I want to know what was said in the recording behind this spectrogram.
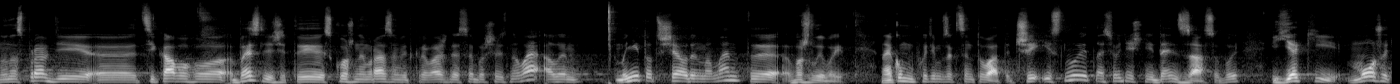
Ну насправді е, цікавого безліч, ти з кожним разом відкриваєш для себе щось нове, але мені тут ще один момент е, важливий, на якому б хотів заакцентувати: чи існують на сьогоднішній день засоби, які можуть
